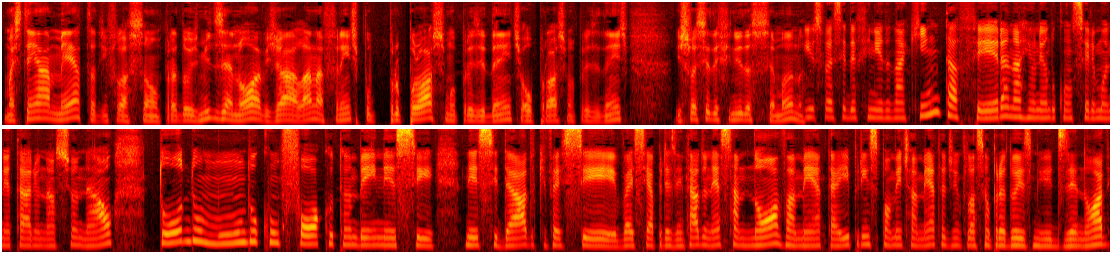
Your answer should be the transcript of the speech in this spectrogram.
Mas tem a meta de inflação para 2019, já lá na frente, para o próximo presidente ou próximo presidente. Isso vai ser definido essa semana? Isso vai ser definido na quinta-feira, na reunião do Conselho Monetário Nacional todo mundo com foco também nesse, nesse dado que vai ser, vai ser apresentado nessa nova meta aí, principalmente a meta de inflação para 2019.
